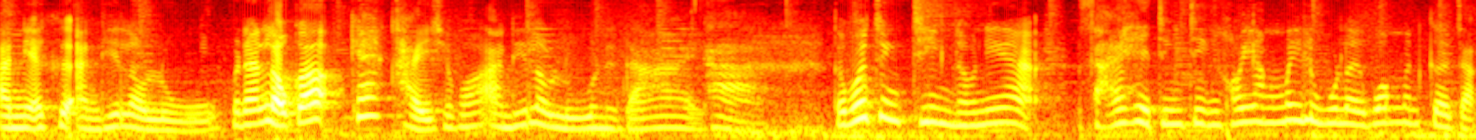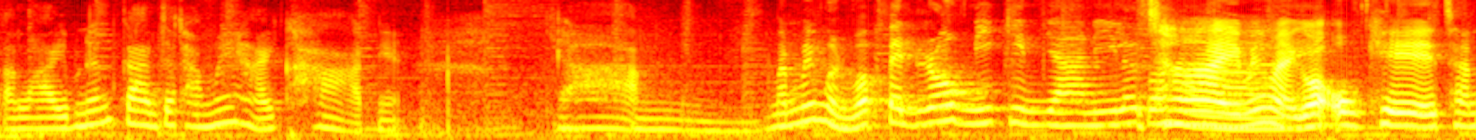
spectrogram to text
อันเนี้ยคืออันที่เรารู้ เพราะฉะนั้นเราก็แก้ไขเฉพาะอันที่เรารู้เนี่ยได้ค่ะแต่ว่าจริงๆ แล้วเนี่ยสาเหตุจริง ๆ เขายังไม่รู้เลยว่ามันเกิดจากอะไร เพราะฉะนั้นการจะทำให้หายขาดเนี่ย ยากอืมมันไม่เหมือนว่าเป็นโรคนี้กินยานี้แล้วจะใช่ายไม่หมายว่าโอเค ฉัน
